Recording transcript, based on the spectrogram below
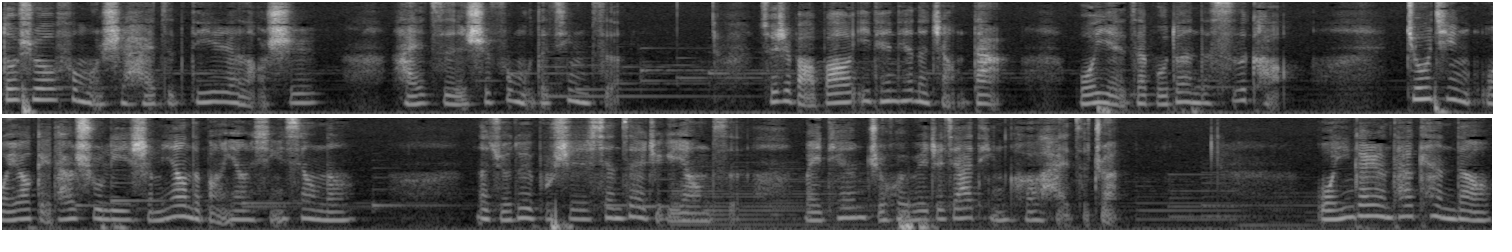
都说父母是孩子的第一任老师，孩子是父母的镜子。随着宝宝一天天的长大，我也在不断的思考，究竟我要给他树立什么样的榜样形象呢？那绝对不是现在这个样子，每天只会围着家庭和孩子转。我应该让他看到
